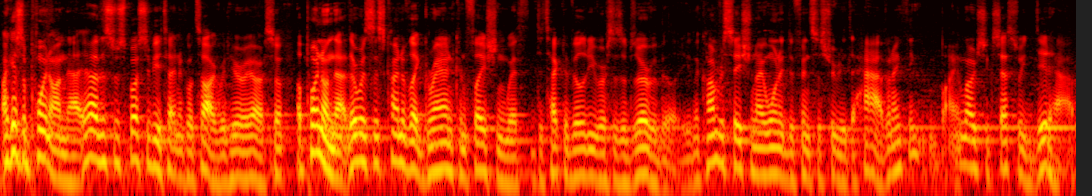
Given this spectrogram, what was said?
I guess a point on that. Yeah, this was supposed to be a technical talk, but here we are. So a point on that. There was this kind of like grand conflation with detectability versus observability. And the conversation I wanted Defense Distributed to have, and I think by and large successfully did have,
